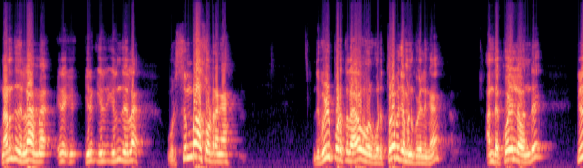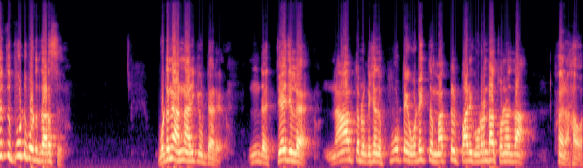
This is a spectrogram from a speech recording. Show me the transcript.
நடந்தது இல்லை இருந்தது இல்லை ஒரு சிம்பிளாக சொல்கிறேங்க இந்த விழுப்புரத்தில் ஒரு ஒரு திரௌபதி அம்மன் கோயிலுங்க. அந்த கோயிலில் வந்து இழுத்து பூட்டு போட்டு அரசு. உடனே அண்ணன் அறிக்கை விட்டாரு. இந்த தேதியில் நாம் தமிழ் கட்சி அந்த பூட்டை உடைத்த மக்கள் பாரிக்கு உடனடா சொன்னதுதான்.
